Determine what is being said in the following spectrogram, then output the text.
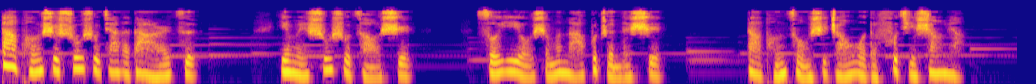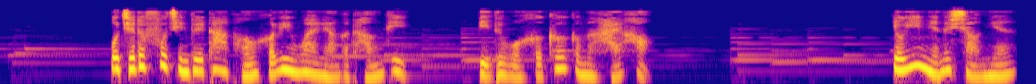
大鹏是叔叔家的大儿子。因为叔叔早逝，所以有什么拿不准的事，大鹏总是找我的父亲商量。我觉得父亲对大鹏和另外两个堂弟比对我和哥哥们还好。有一年的小年，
